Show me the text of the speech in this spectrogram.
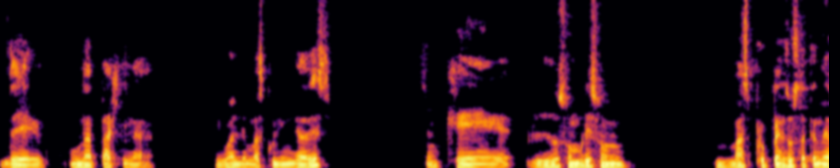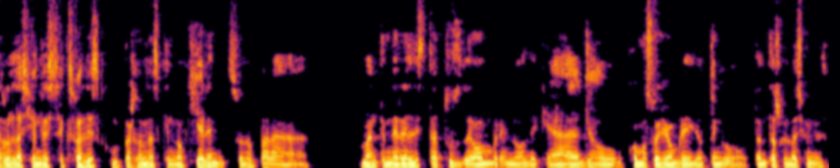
de una página igual de masculinidades que los hombres son más propensos a tener relaciones sexuales con personas que no quieren solo para mantener el estatus de hombre, ¿no? De que, ah, yo, como soy hombre, yo tengo tantas relaciones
